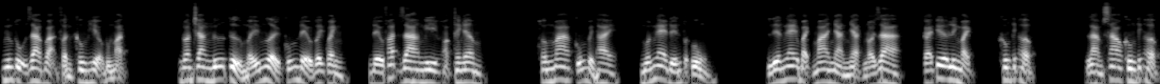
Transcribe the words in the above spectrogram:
ngưng tụ ra vạn phần không hiểu bề mặt. Đoan trang nữ tử mấy người cũng đều vây quanh, đều phát ra nghi hoặc thanh âm. Hồng ma cũng bình hay muốn nghe đến tột cùng. Liền nghe bạch ma nhàn nhạt nói ra, cái kia linh mạch, không thích hợp. Làm sao không thích hợp?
